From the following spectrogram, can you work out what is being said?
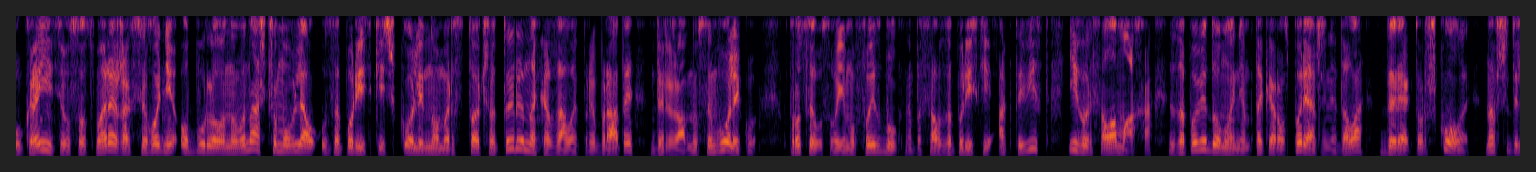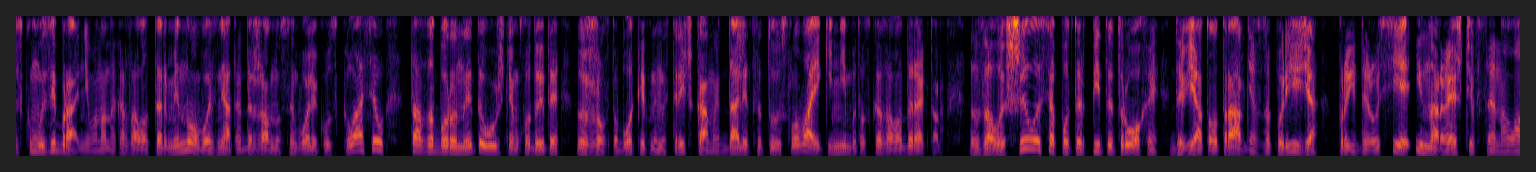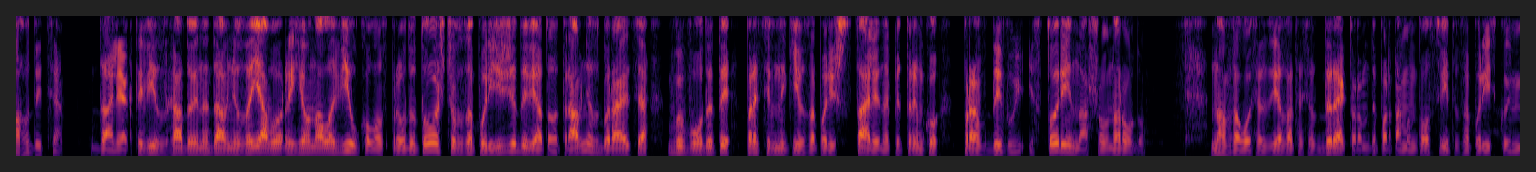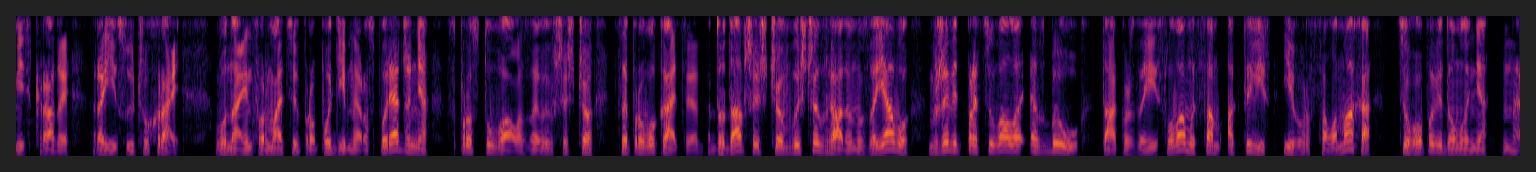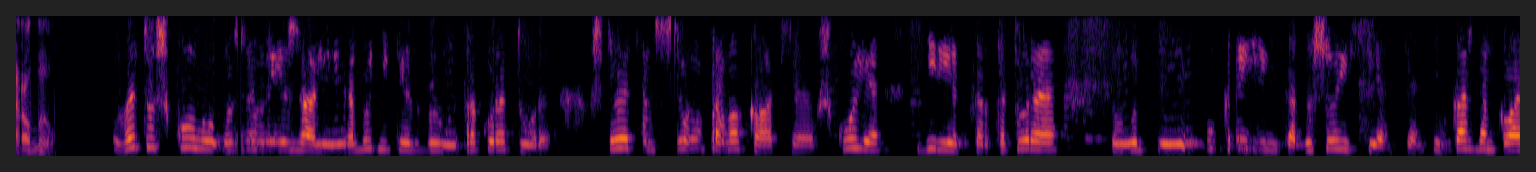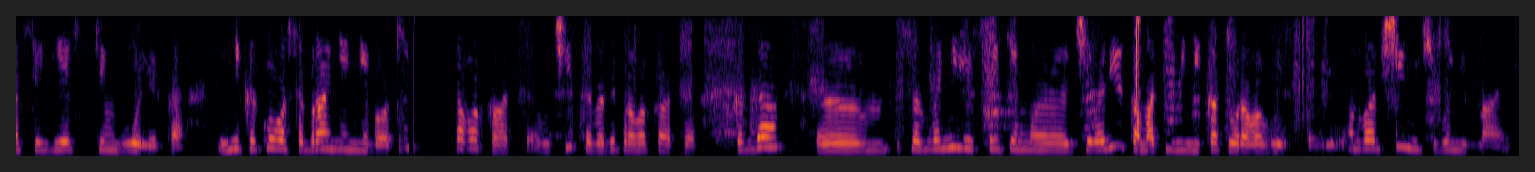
Українці у соцмережах сьогодні обурила новина, що, мовляв, у запорізькій школі номер 104 наказали прибрати державну символіку. Про це у своєму Фейсбук написав запорізький активіст Ігор Саламаха. За повідомленням таке розпорядження дала директор школи. На вчительському зібранні вона наказала терміново зняти державну символіку з класів та заборонити учням ходити з жовто-блакитними стрічками. Далі цитую слова, які нібито сказала директор. Залишилося потерпіти трохи. 9 травня в Запоріжжя прийде Росія і нарешті все налагодиться. Далі активіст згадує недавню заяву регіонала Вілкола з приводу того, що в Запоріжжі 9 травня збираються виводити працівників Запоріжсталі на підтримку правдивої історії нашого народу. Нам вдалося зв'язатися з директором департаменту освіти Запорізької міськради Раїсою Чухрай. Вона інформацію про подібне розпорядження спростувала, заявивши, що це провокація, додавши, що вище згадану заяву вже відпрацювала СБУ. Також, за її словами, сам активіст Ігор Саламаха цього повідомлення не робив. В эту школу уже выезжали и работники СБУ, и прокуратуры, что это все провокация. В школе директор, которая вот, э, украинка душой и сердцем. И в каждом классе есть символика. И никакого собрания не было. Тут провокация. Учиться воды провокация. Когда эм, созвонились с этим э, человеком, от имени которого выставили, он вообще ничего не знает.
